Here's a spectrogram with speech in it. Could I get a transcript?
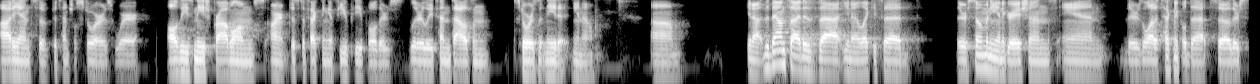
audience of potential stores where all these niche problems aren't just affecting a few people. There's literally 10,000 stores that need it, you know. Um, you know, the downside is that, you know, like you said, there's so many integrations and there's a lot of technical debt. So there's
